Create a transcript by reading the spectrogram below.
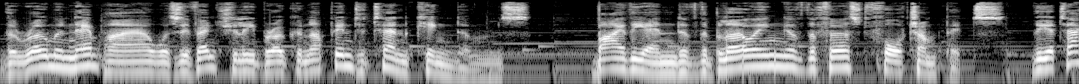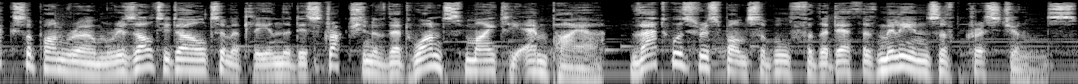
The Roman Empire was eventually broken up into ten kingdoms. By the end of the blowing of the first four trumpets, the attacks upon Rome resulted ultimately in the destruction of that once mighty empire, that was responsible for the death of millions of Christians.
